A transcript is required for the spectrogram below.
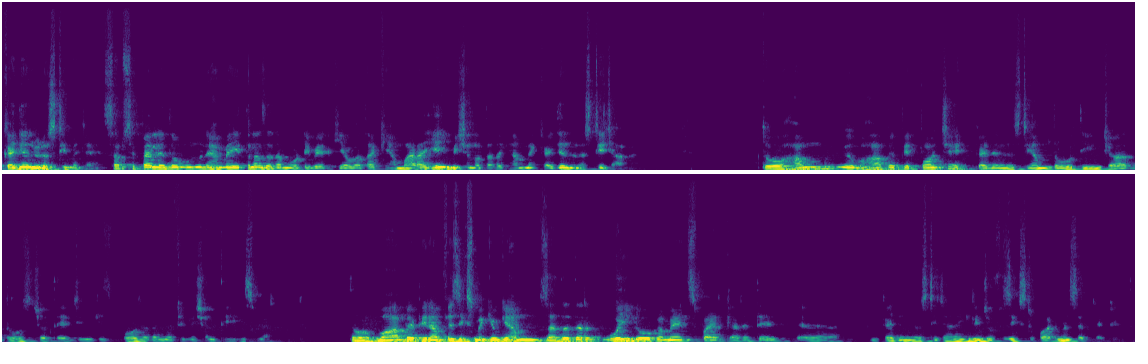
قیدیل یونیورسٹی میں جائیں۔ سب سے پہلے تو انہوں نے ہمیں اتنا زیادہ موٹیویٹ کیا ہوا تھا کہ ہمارا یہی مشن ہوتا تھا کہ ہم نے قیدیل یونیورسٹی جانا ہے۔ تو ہم وہاں پہ پھر پہنچے قیدیل یونیورسٹی۔ ہم دو، تین، چار دوست جو تھے جن کی بہت زیادہ موٹیویشن تھی اس میں۔ تو وہاں پہ پھر ہم فزکس میں، کیونکہ ہم زیادہ تر وہی لوگ ہمیں انسپائر کر رہے تھے قیدی یونیورسٹی جانے کے لیے جو فزکس ڈپارٹمنٹ سے ریلیٹڈ تھے۔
